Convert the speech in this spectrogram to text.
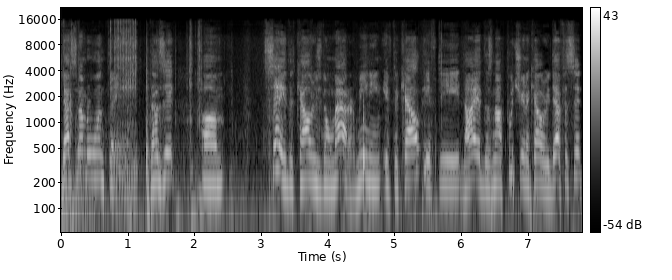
that's number one thing. Does it um, say that calories don't matter? Meaning, if the cal if the diet does not put you in a calorie deficit,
